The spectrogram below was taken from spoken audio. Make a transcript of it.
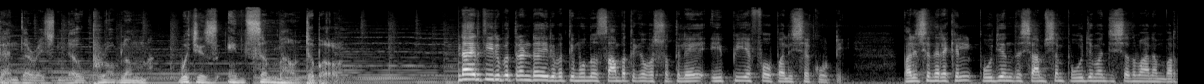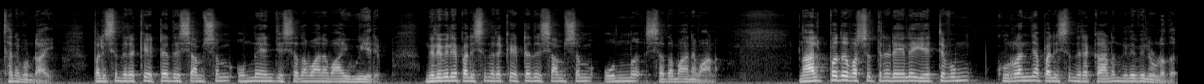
then there is no problem which is insurmountable. രണ്ടായിരത്തി ഇരുപത്തിരണ്ട് ഇരുപത്തിമൂന്ന് സാമ്പത്തിക വർഷത്തിലെ ഇ പി എഫ് ഒ പലിശ കൂട്ടി. പലിശ നിരക്കിൽ പൂജ്യം ദശാംശം പൂജ്യം അഞ്ച് ശതമാനം വർധനവുണ്ടായി. പലിശ നിരക്ക് എട്ട് ദശാംശം ഒന്ന് അഞ്ച് ശതമാനമായി ഉയരും. നിലവിലെ പലിശ നിരക്ക് എട്ട് ദശാംശം ഒന്ന് ശതമാനമാണ്. നാൽപ്പത് വർഷത്തിനിടയിലെ ഏറ്റവും കുറഞ്ഞ പലിശ നിരക്കാണ് നിലവിലുള്ളത്.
